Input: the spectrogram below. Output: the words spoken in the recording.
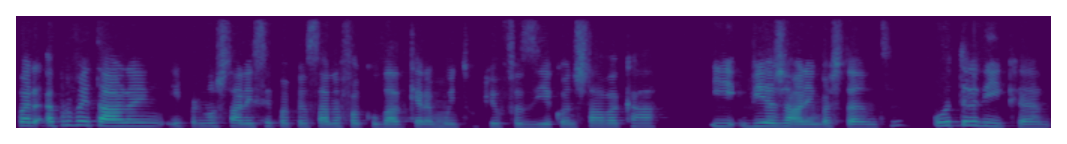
para aproveitarem e para não estarem sempre a pensar na faculdade, que era muito o que eu fazia quando estava cá, e viajarem bastante. Outra dica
